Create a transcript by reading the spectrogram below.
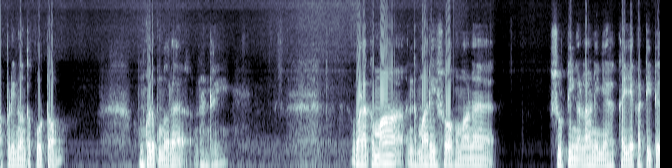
அப்படின்னு வந்த கூட்டம். உங்களுக்கு முதல்ல நன்றி. வழக்கமாக இந்த மாதிரி சோகமான ஷூட்டிங்கெல்லாம் நீங்கள் கையை கட்டிட்டு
